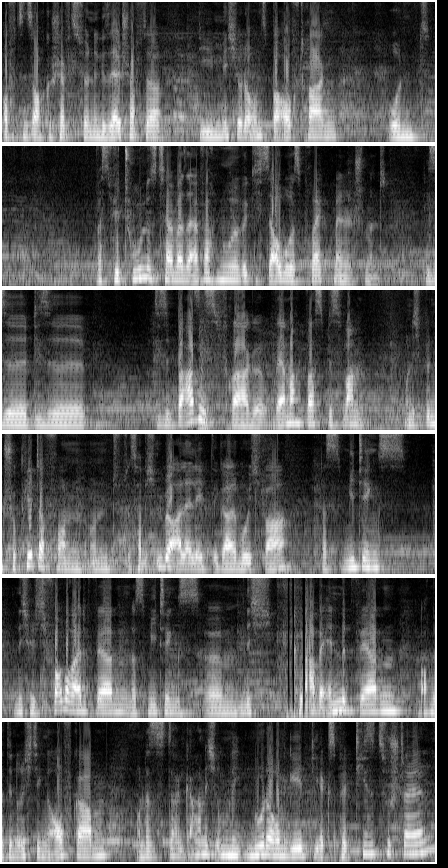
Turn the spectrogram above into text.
Oft sind es auch geschäftsführende Gesellschafter, die mich oder uns beauftragen. Und was wir tun, ist teilweise einfach nur wirklich sauberes Projektmanagement. Diese, diese, diese Basisfrage, wer macht was bis wann? Und ich bin schockiert davon und das habe ich überall erlebt, egal wo ich war, dass Meetings nicht richtig vorbereitet werden, dass Meetings ähm, nicht klar beendet werden, auch mit den richtigen Aufgaben und dass es da gar nicht unbedingt nur darum geht, die Expertise zu stellen.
